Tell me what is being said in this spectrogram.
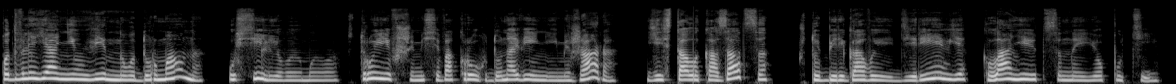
Под влиянием винного дурмана усиливаемого струившимися вокруг дуновениями жара, ей стало казаться, что береговые деревья кланяются на ее пути.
